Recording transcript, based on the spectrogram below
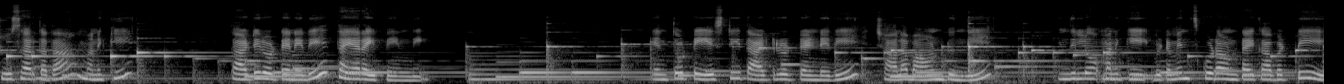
చూసారు కదా మనకి తాటి రొట్టె అనేది తయారైపోయింది. ఎంతో టేస్టీ తాటి రొట్టె అనేది చాలా బాగుంటుంది. ఇందులో మనకి విటమిన్స్ కూడా ఉంటాయి కాబట్టి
